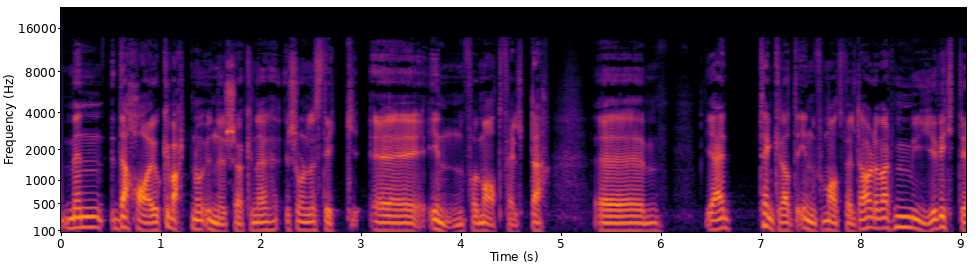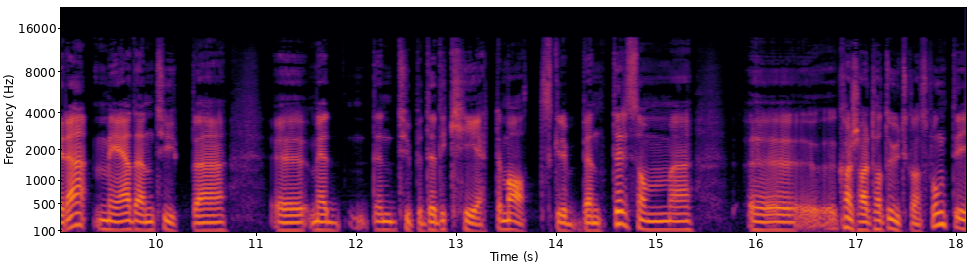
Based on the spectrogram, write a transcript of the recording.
men det har jo ikke vært noe undersøkende journalistikk eh, innenfor matfeltet. Eh, jeg tenker at innenfor matfeltet har det vært mye viktigere med den type med den type dedikerte matskribenter som Uh, kanskje har tatt utgangspunkt i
